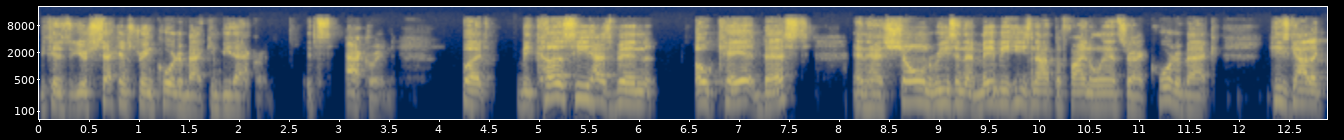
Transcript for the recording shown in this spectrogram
because your second string quarterback can beat Akron. It's Akron. But because he has been okay at best and has shown reason that maybe he's not the final answer at quarterback, he's got to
